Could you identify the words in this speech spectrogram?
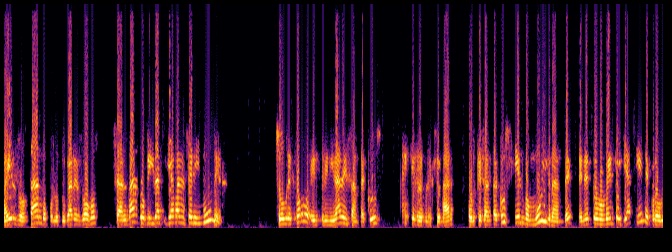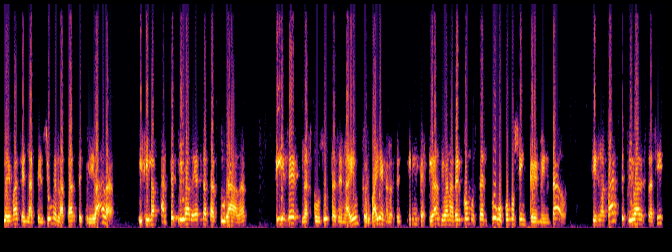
va a ir rotando por los lugares rojos, salvando vidas y ya van a ser inmunes. Sobre todo en Trinidad y Santa Cruz hay que reflexionar porque Santa Cruz siendo muy grande, en este momento ya tiene problemas en la atención en la parte privada. Y si la parte privada ya está saturada, fíjese las consultas en la IUNCOR, vayan a las clínicas privadas y van a ver cómo está el flujo, cómo se ha incrementado. Si la parte privada está así,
